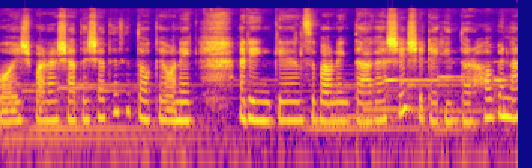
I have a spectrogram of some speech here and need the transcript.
বয়স বাড়ার সাথে সাথে যে ত্বকে অনেক রিঙ্কেলস বা অনেক দাগ আসে, সেটা কিন্তু আর হবে না।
